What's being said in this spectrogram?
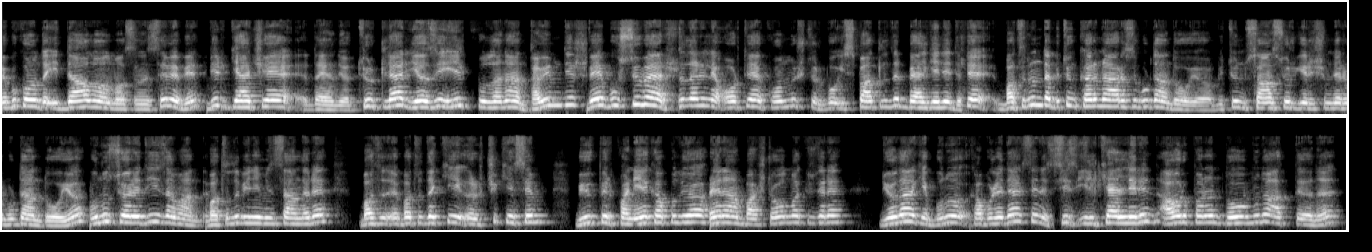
ve bu konuda iddialı olmasının sebebi bir gerçeğe dayanıyor. Türkler yazıyı ilk kullanan kavimdir ve bu Sümer yazılarıyla ortaya konmuştur. Bu ispatlıdır, belgelidir. İşte Batı'nın da bütün karın ağrısı buradan doğuyor. Bütün sansür girişimleri buradan doğuyor. Bunu söylediği zaman Batılı bilim insanları Batı, batıdaki ırkçı kesim büyük bir paniğe kapılıyor. Renan başta olmak üzere. Diyorlar ki bunu kabul ederseniz siz ilkellerin Avrupa'nın doğumunu attığını,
